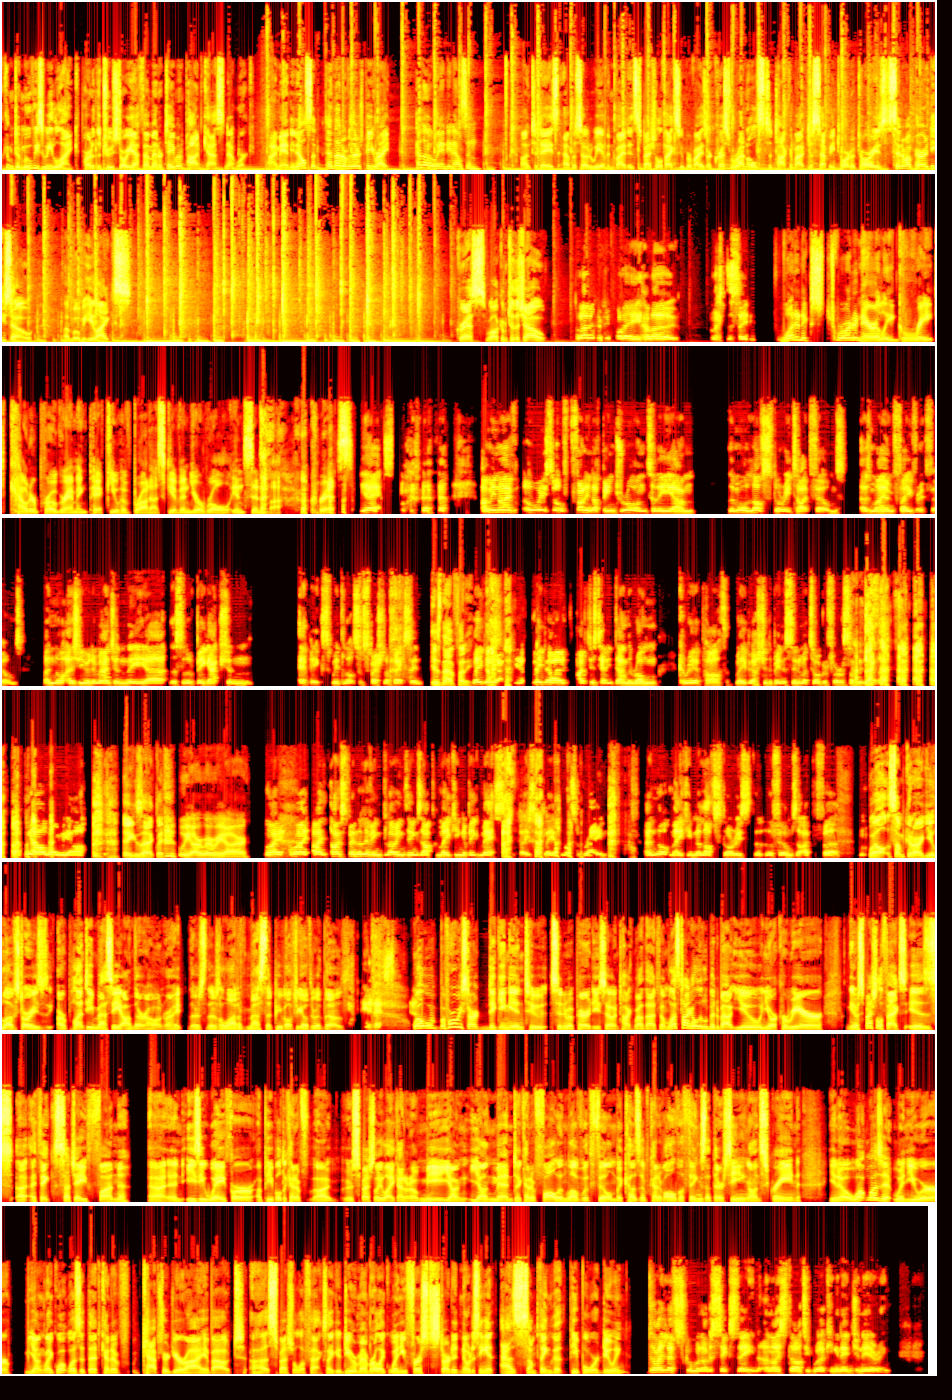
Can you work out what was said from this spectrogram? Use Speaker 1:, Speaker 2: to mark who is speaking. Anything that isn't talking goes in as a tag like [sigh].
Speaker 1: Welcome to Movies We Like, part of the True Story FM Entertainment Podcast Network. I'm Andy Nelson, and that over there is Pete Wright.
Speaker 2: Hello, Andy Nelson.
Speaker 1: On today's episode, we have invited special effects supervisor Chris Reynolds to talk about Giuseppe Tornatore's Cinema Paradiso, a movie he likes. Chris, welcome to the show.
Speaker 3: Hello, everybody. Hello. Nice to see you.
Speaker 2: What an extraordinarily great counter programming pick you have brought us, given your role in cinema, [laughs] Chris.
Speaker 3: yes. [laughs] I mean, I've always sort of, funny enough, been drawn to the um, the more love story type films as my own favourite films, and not as you would imagine the uh, the sort of big action epics with lots of special effects in. [laughs]
Speaker 1: Isn't that funny?
Speaker 3: Maybe uh, maybe I, I've just headed down the wrong career path. Maybe I should have been a cinematographer or something like that. we are where we are. [laughs]
Speaker 1: exactly.
Speaker 2: We are where we are.
Speaker 3: My, my, I, I've spent a living blowing things up and making a big mess, [laughs] basically, and lots of rain, and not making the love stories, the, the films that I prefer.
Speaker 1: Well, some could argue love stories are plenty messy on their own, right? There's there's a lot of mess that people have to go through with those.
Speaker 3: Yes.
Speaker 1: Well, before we start digging into Cinema Paradiso and talk about that film, let's talk a little bit about you and your career. You know, special effects is, uh, I think, such a fun uh, an easy way for uh, people to kind of, uh, especially like I don't know me, young young men to kind of fall in love with film because of kind of all the things that they're seeing on screen. You know, what was it when you were young? Like, what was it that kind of captured your eye about uh, special effects? Like, do you remember like when you first started noticing it as something that people were doing?
Speaker 3: I left school when I was sixteen, and I started working in engineering.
